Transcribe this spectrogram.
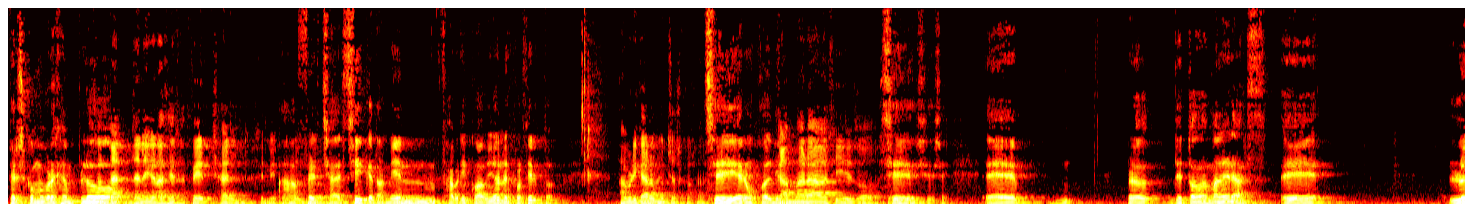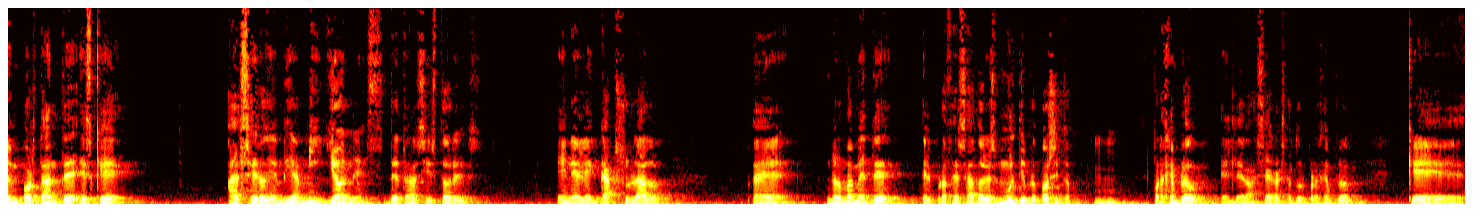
pero es como por ejemplo Da- dale gracias a Fairchild. a. Fairchild, sí, que también fabricó aviones, por cierto. Fabricaron muchas cosas. Sí, era un holding. Cámaras y de todo. Sí, sí, sí. Eh, pero de todas maneras, eh, lo importante es que al ser hoy en día millones de transistores en el encapsulado, eh, normalmente el procesador es multipropósito. Por ejemplo, el de la Sega Saturn, por ejemplo, que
